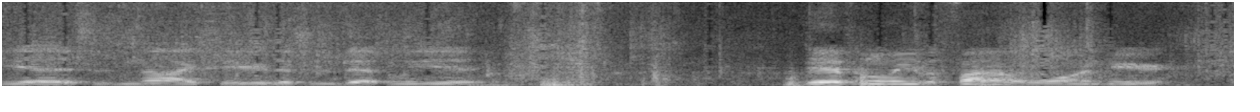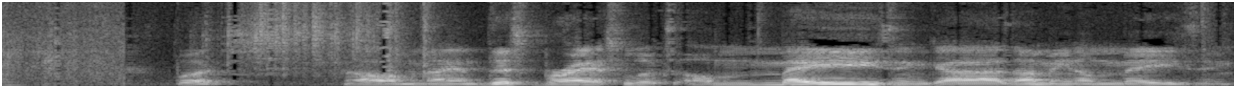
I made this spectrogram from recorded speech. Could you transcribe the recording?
Yeah, this is nice here. This is definitely it. Definitely the final one here. But, oh man, this brass looks amazing, guys. I mean amazing.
